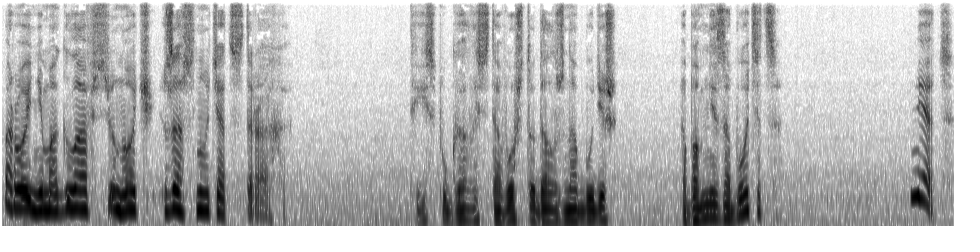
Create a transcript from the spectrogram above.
Порой не могла всю ночь заснуть от страха. Ты испугалась того, что должна будешь обо мне заботиться? Нет,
